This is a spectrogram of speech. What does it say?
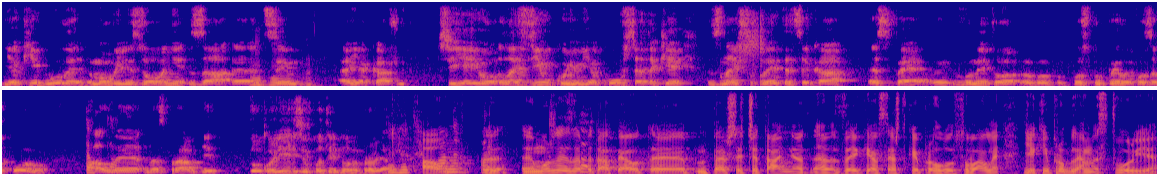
які були мобілізовані за е, цим, е, як кажуть, цією лазівкою, яку все-таки знайшли ТЦК СП. Е, Вони то поступили по закону, Так, але насправді ту колізію потрібно виправляти. А Пане- от е, можна запитати, а от е, перше читання, за яке все ж таки проголосували, які проблеми створює?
